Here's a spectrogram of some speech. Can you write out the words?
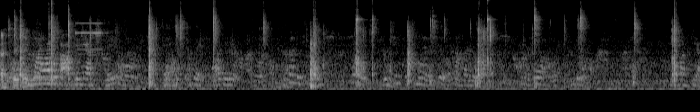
哎、北风，你说他都打到天亮。要放假，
